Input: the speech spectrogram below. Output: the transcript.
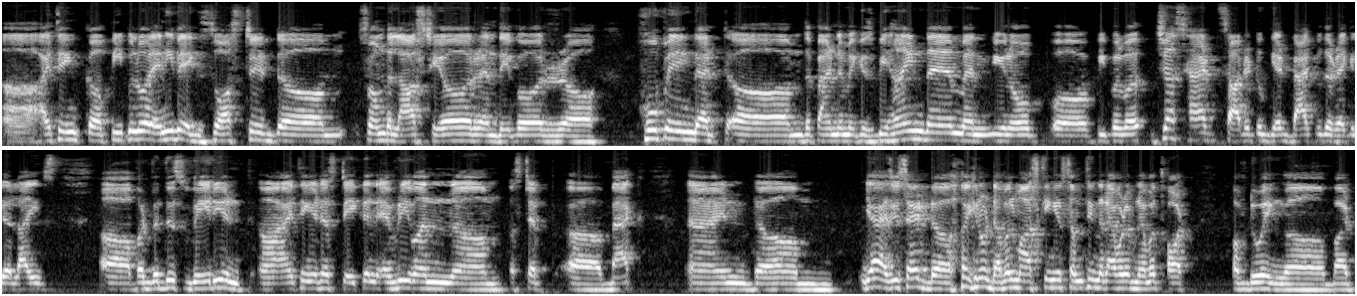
uh, I think uh, people were anyway exhausted um, from the last year, and they were hoping that um, the pandemic is behind them and you know uh, people were just had started to get back to their regular lives uh, but with this variant uh, i think it has taken everyone um, a step uh, back and um, yeah as you said uh, you know double masking is something that i would have never thought of doing uh, but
